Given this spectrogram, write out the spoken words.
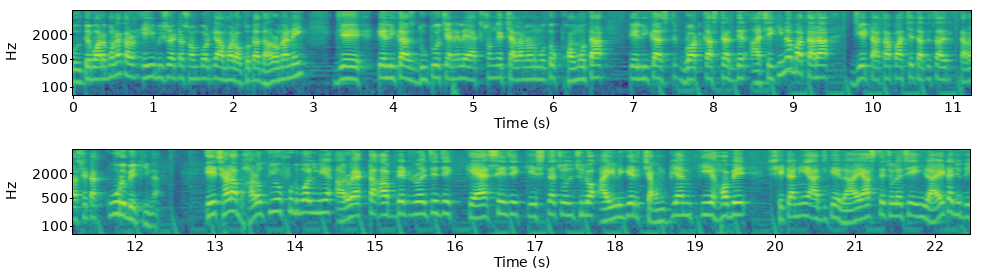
বলতে পারব না, কারণ এই বিষয়টা সম্পর্কে আমার অতটা ধারণা নেই যে টেলিকাস্ট দুটো চ্যানেলে একসঙ্গে চালানোর মতো ক্ষমতা টেলিকাস্ট ব্রডকাস্টারদের আছে কি না বা তারা যে টাকা পাচ্ছে তাতে তারা সেটা করবে কি না এছাড়া ভারতীয় ফুটবল নিয়ে আরও একটা আপডেট রয়েছে যে ক্যাশে যে কেসটা চলছিল, আই লিগের চ্যাম্পিয়ন কে হবে সেটা নিয়ে আজকে রায় আসতে চলেছে। এই রায়টা যদি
